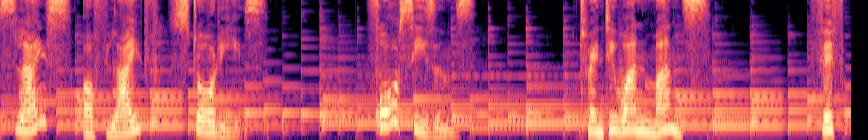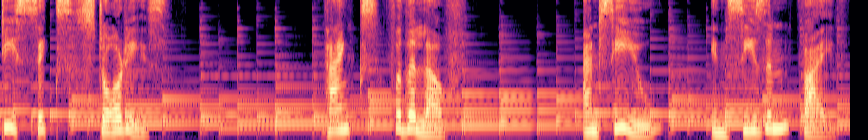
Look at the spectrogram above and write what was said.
Slice of Life Stories. Four seasons, 21 months, 56 stories. Thanks for the love. And see you in season 5.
